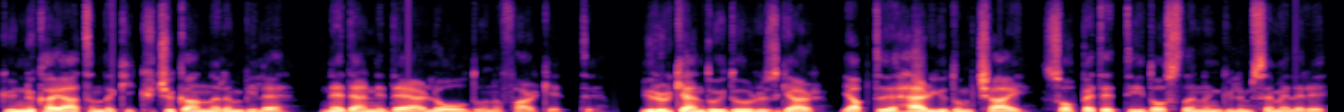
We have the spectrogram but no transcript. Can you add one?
günlük hayatındaki küçük anların bile nedenli değerli olduğunu fark etti. Yürürken duyduğu rüzgar, yaptığı her yudum çay, sohbet ettiği dostlarının gülümsemeleri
